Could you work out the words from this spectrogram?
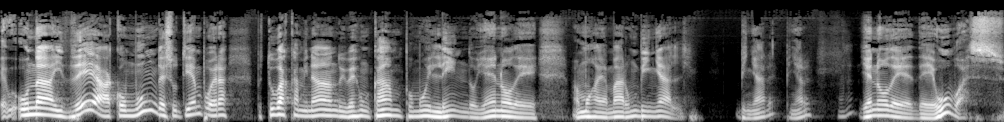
una idea común de su tiempo era, pues tú vas caminando y ves un campo muy lindo, lleno de, vamos a llamar, un viñal. ¿Viñal? ¿Viñal? Lleno de, de uvas.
